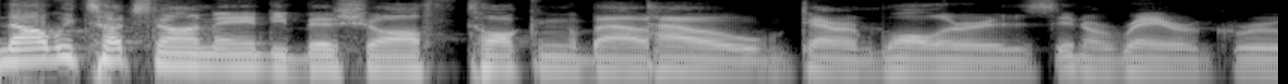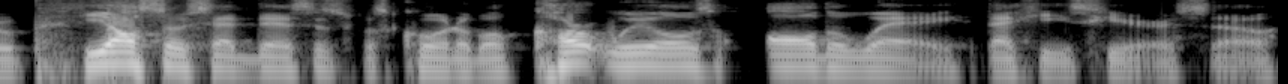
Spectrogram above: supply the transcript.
No, we touched on Andy Bischoff talking about how Darren Waller is in a rare group. He also said this, this was quotable cartwheels all the way that he's here. So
